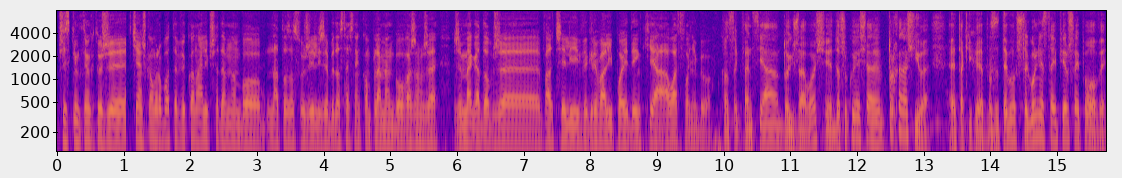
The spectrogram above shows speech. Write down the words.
wszystkim tym, którzy ciężką robotę wykonali przede mną, bo na to zasłużyli, żeby dostać ten komplement, bo uważam, że, że mega dobrze walczyli, wygrywali pojedynki, a, a łatwo nie było konsekwencja, dojrzałość. Doszukuje się trochę na siłę e, takich e, pozytywów, szczególnie z tej pierwszej połowy.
